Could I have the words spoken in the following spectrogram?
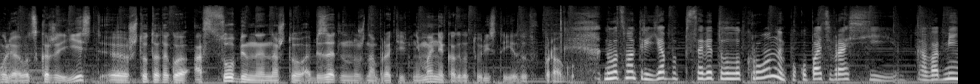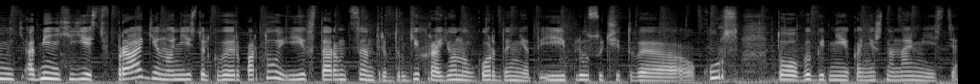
Оля, вот скажи, есть э, что-то такое особенное, на что обязательно нужно обратить внимание, когда туристы едут в Прагу? Ну вот смотри, я бы посоветовала кроны покупать в России. А в обменнике, обменники есть в Праге, но они есть только в аэропорту и в старом центре. В других районах города нет. И плюс, учитывая курс, то выгоднее, конечно, на месте.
